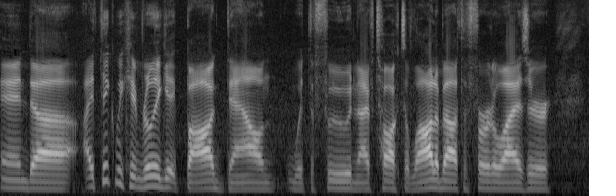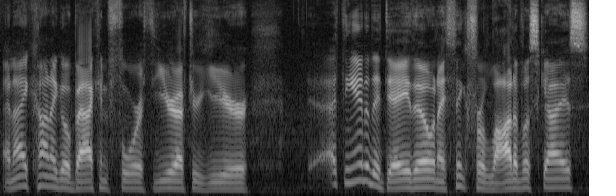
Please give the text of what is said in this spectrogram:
And uh, I think we can really get bogged down with the food. And I've talked a lot about the fertilizer and I kind of go back and forth year after year. At the end of the day though, and I think for a lot of us guys,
